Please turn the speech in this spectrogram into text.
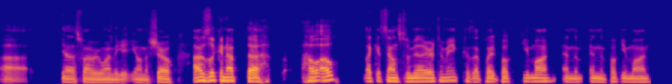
uh, yeah, that's why we wanted to get you on the show. I was looking up the Ho-Oh, like it sounds familiar to me because I played Pokemon and the in the Pokemon,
